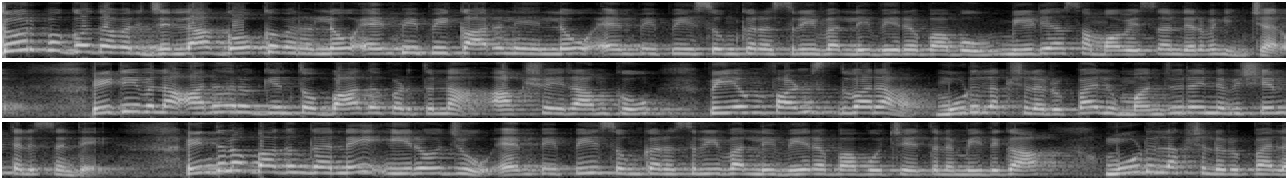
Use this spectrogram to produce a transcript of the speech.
తూర్పు గోదావరి జిల్లా గోకవరంలో ఎంపీపీ కార్యాలయంలో ఎంపీపీ సుంకర శ్రీవల్లి వీరబాబు మీడియా సమావేశం నిర్వహించారు. ఇటీవల అనారోగ్యంతో బాధపడుతున్న అక్షయ్ రామ్కు పీఎం ఫండ్స్ ద్వారా మూడు లక్షల రూపాయలు మంజూరైన విషయం తెలిసిందే. ఇందులో భాగంగానే ఈ రోజు ఎంపీపీ సుంకర శ్రీవల్లి వీరబాబు చేతుల మీదుగా మూడు లక్షల రూపాయల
